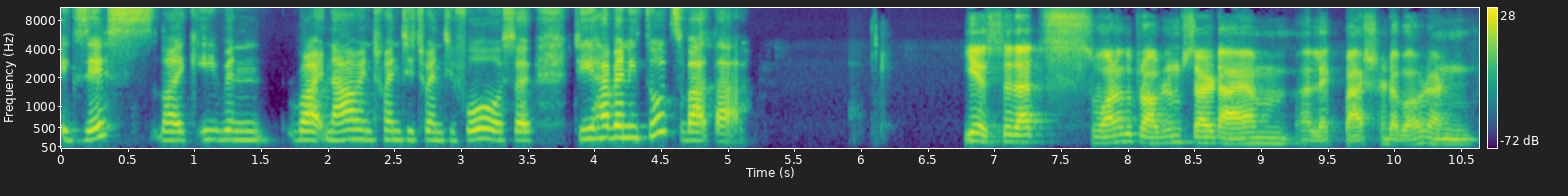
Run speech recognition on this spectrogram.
exists like even right now in 2024 so do you have any thoughts about that Yes, so that's one of the problems that I am uh, like passionate about, and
